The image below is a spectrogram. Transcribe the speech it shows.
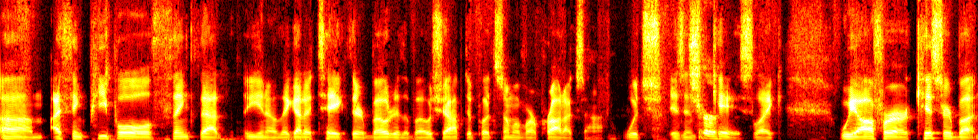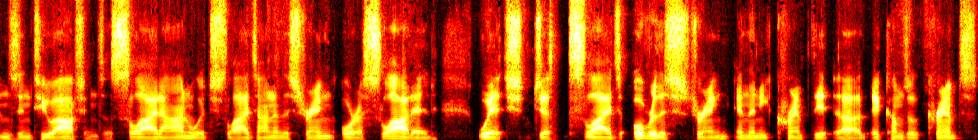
um, I think people think that you know they got to take their bow to the bow shop to put some of our products on, which isn't sure. the case. Like we offer our kisser buttons in two options: a slide on, which slides onto the string, or a slotted which just slides over the string and then you crimp the uh, it comes with crimps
